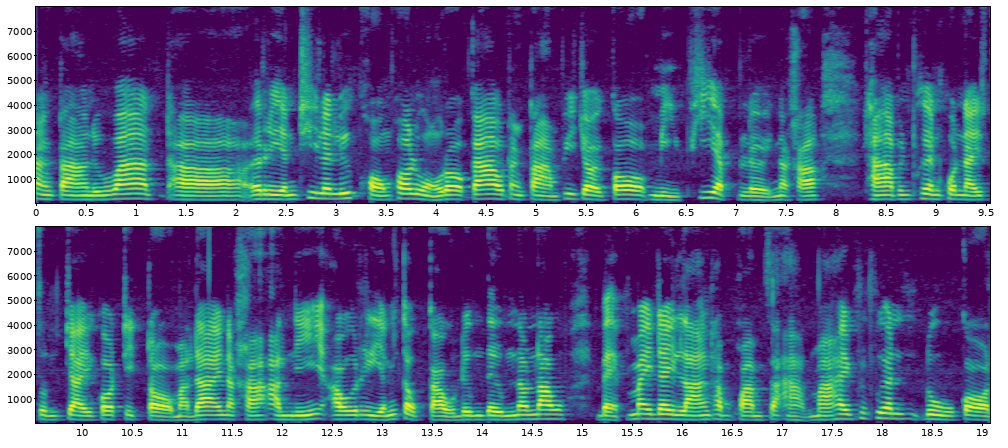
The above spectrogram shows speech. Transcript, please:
ต่างๆ หรือว่าเหรียญที่ระลึกของพ่อหลวงรอเก้าต่างๆ พี่จอยก็มีเพียบเลยนะคะ ถ้าเป็นเพื่อนคนไหนสนใจก็ติดต่อมาได้นะคะ อันนี้เอาเหรียญเก่าๆ เดิมๆ เน่าๆ แบบไม่ได้ล้างทำความสะอาดมาให้เพื่อนๆดูก่อน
